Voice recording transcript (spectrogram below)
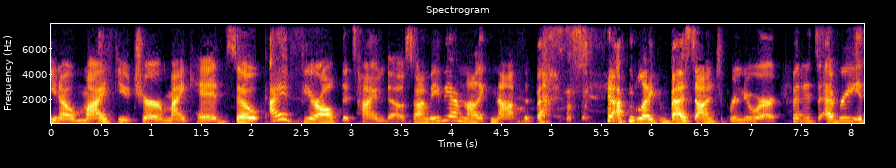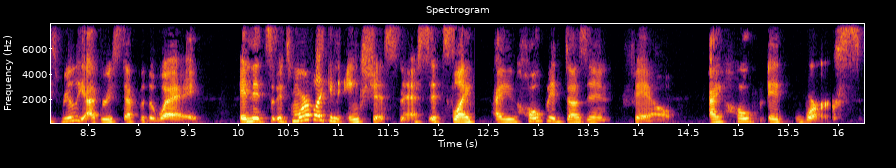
you know my future my kids. So i have fear all the time though. So maybe i'm not like not the best i'm like best entrepreneur but it's every it's really every step of the way. And it's it's more of like an anxiousness. It's like i hope it doesn't fail. I hope it works.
